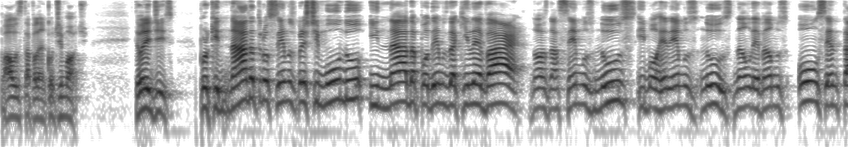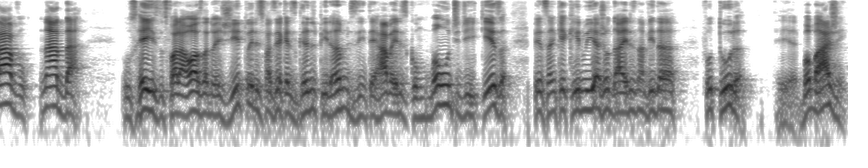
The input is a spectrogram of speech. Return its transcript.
Paulo está falando com Timóteo. Então ele diz: porque nada trouxemos para este mundo e nada podemos daqui levar. Nós nascemos nus e morreremos nus, não levamos um centavo, nada. Os reis dos faraós lá no Egito, eles faziam aqueles grandes pirâmides e enterravam eles com um monte de riqueza, pensando que aquilo ia ajudar eles na vida futura. É bobagem.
